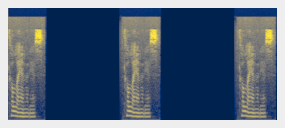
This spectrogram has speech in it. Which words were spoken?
calamitous. Calamitous. Calamitous.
